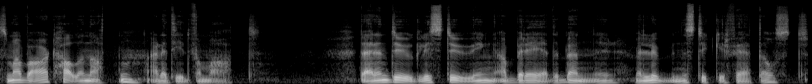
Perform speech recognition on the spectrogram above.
som har vart halve natten, er det tid for mat. Det er en dugelig stuing av brede bønner med lubne stykker fetaost.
